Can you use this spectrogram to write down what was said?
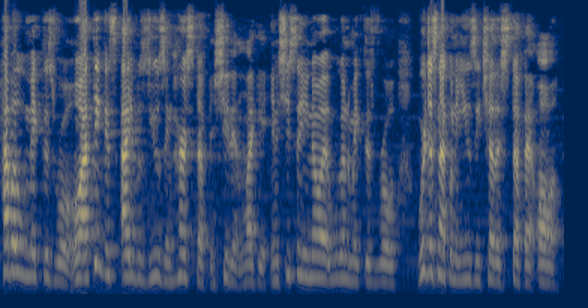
How about we make this rule? Or I think it's I was using her stuff and she didn't like it. And she said, you know what? We're going to make this rule. We're just not going to use each other's stuff at all.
